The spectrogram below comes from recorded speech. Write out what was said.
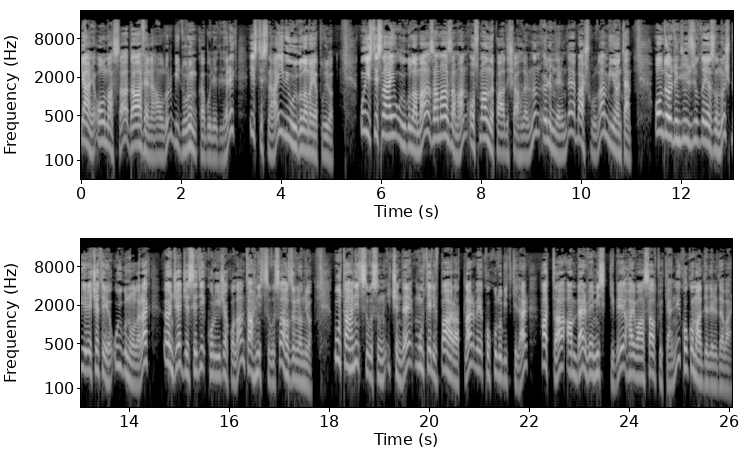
yani olmazsa daha fena olur bir durum kabul edilerek istisnai bir uygulama yapılıyor. Bu istisnai uygulama zaman zaman Osmanlı padişahlarının ölümlerinde başvurulan bir yöntem. 14. yüzyılda yazılmış bir reçeteye uygun olarak önce cesedi koruyacak olan tahnit sıvısı hazırlanıyor. Bu tahnit sıvısının içinde muhtelif baharatlar ve kokulu bitkiler hatta amber ve misk gibi hayvansal kökenli koku maddeleri de var.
